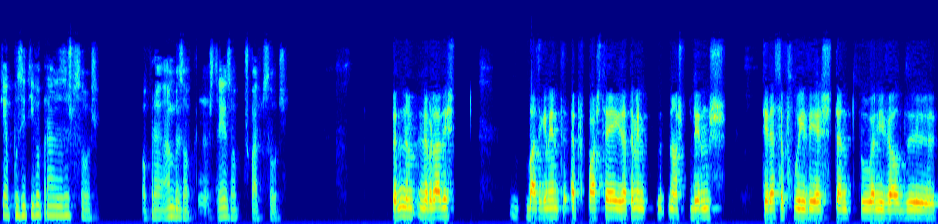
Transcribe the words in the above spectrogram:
que é positiva para ambas as pessoas ou para ambas, ou para as três, ou para as quatro pessoas. Na, na verdade, isto, basicamente, a proposta é exatamente nós podermos ter essa fluidez tanto a nível de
